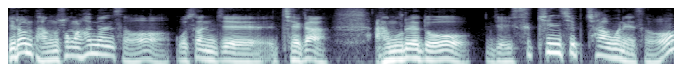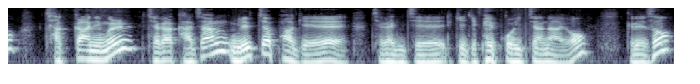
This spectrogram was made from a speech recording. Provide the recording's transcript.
이런 방송을 하면서 우선 이제 제가 아무래도 이제 스킨십 차원에서 작가님을 제가 가장 밀접하게 제가 이제 이렇게 이제 뵙고 있잖아요. 그래서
